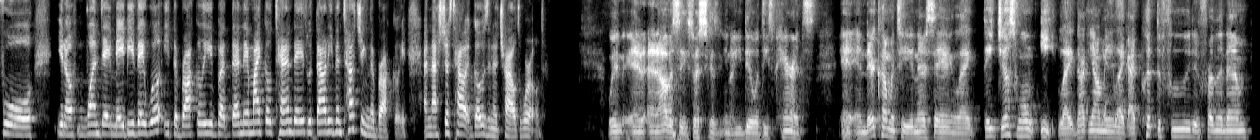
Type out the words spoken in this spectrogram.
full. You know, one day maybe they will eat the broccoli, but then they might go 10 days without even touching the broccoli. And that's just how it goes in a child's world. When, and, and obviously, especially because, you know, you deal with these parents and, and, they're coming to you and they're saying like, they just won't eat. Like Dr. Yami, like I put the food in front of them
